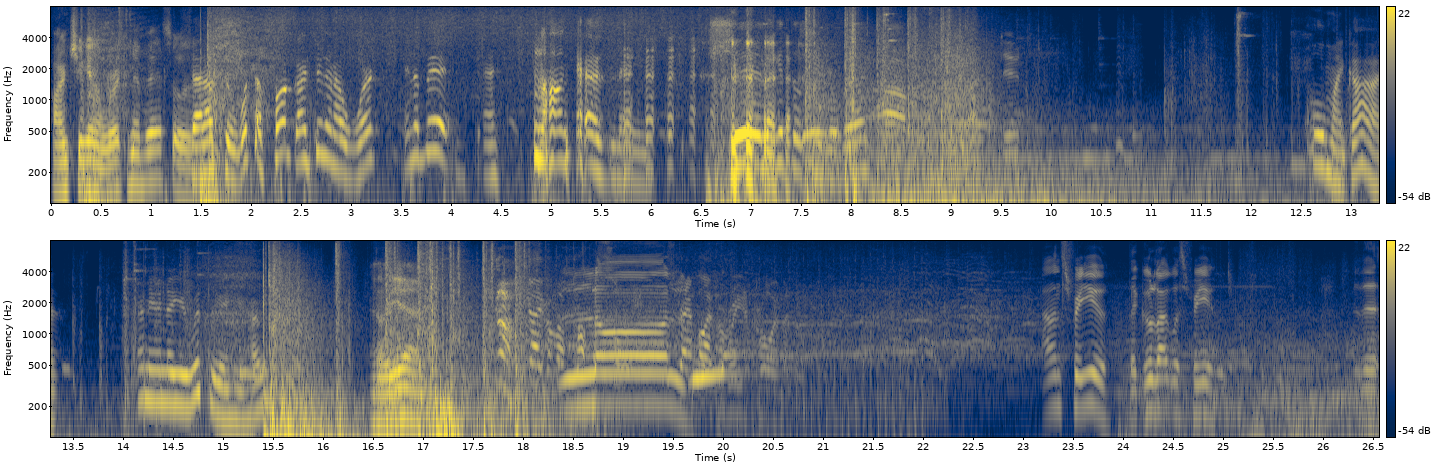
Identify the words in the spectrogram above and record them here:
Aren't you gonna work in a bit? So Shout out to what the fuck? Aren't you gonna work in a bit? long ass name. Shit, look at those people, bro. Oh, dude. Oh my god. I don't even know you're with me in here, Harvey. hell yeah. You gave 'em a proper Lol. Stand by for redeployment. That one's for you. The gulag was for you. The-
